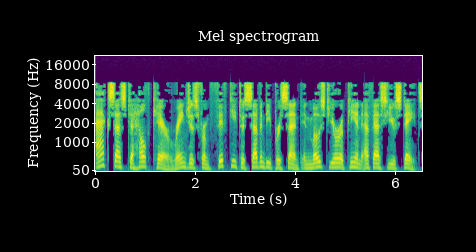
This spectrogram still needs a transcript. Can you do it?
Access to health care ranges from 50 to 70% in most European FSU states,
